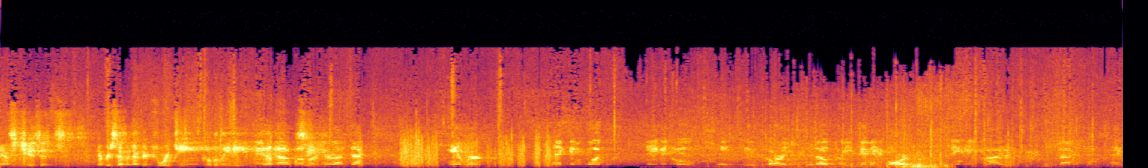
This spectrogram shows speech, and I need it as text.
Massachusetts. Number 714, Cobellini And uh, Wilbur, you're on deck. Amber, Megan one, David O, and two, Corey. You know, three, Jimmy four, Jamie five, Jonathan six,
